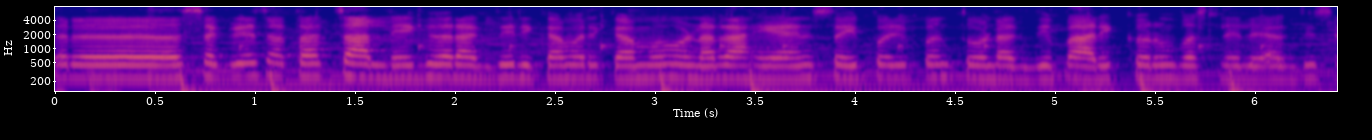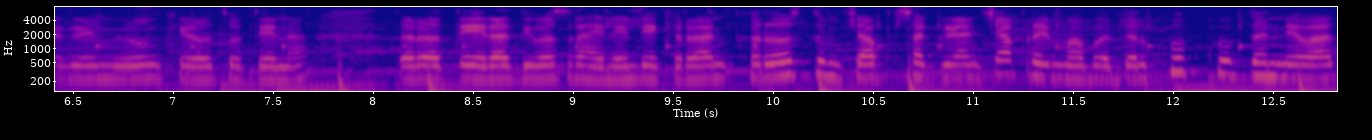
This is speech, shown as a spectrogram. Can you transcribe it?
तर सगळेच आता चालले घर अगदी रिकामं रिकामं होणार आहे. आणि सईपरी पण तोंड अगदी बारीक करून बसलेले अगदी सगळे मिळून खेळत होते ना. तर तेरा दिवस राहिले लेकरं आणि खरंच तुमच्या सगळ्यांच्या प्रेमाबद्दल खूप खूप धन्यवाद.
